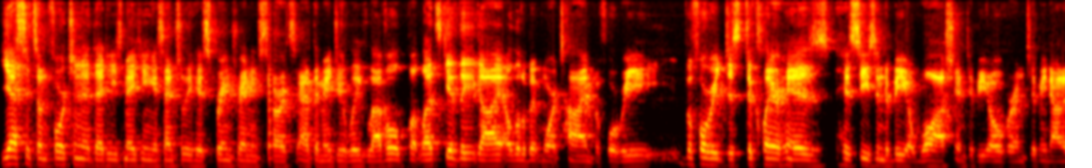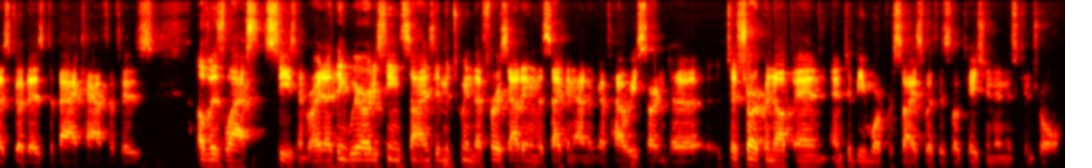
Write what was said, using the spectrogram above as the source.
yes, it's unfortunate that he's making essentially his spring training starts at the major league level, but let's give the guy a little bit more time before we before we just declare his his season to be a wash and to be over and to be not as good as the back half of his of his last season, right? I think we're already seeing signs in between the first outing and the second outing of how he's starting to to sharpen up and and to be more precise with his location and his control.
